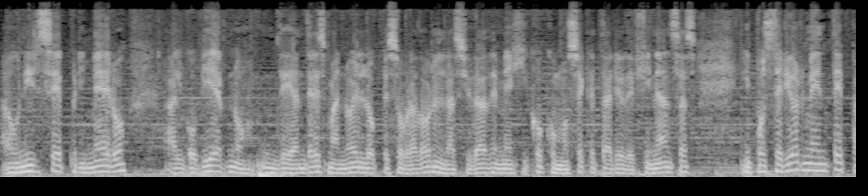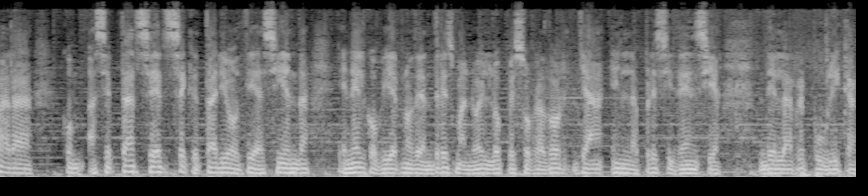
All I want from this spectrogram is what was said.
a unirse primero al gobierno de Andrés Manuel López Obrador en la Ciudad de México como secretario de Finanzas y posteriormente para aceptar ser secretario de Hacienda en el gobierno de Andrés Manuel López Obrador ya en la presidencia de la República.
